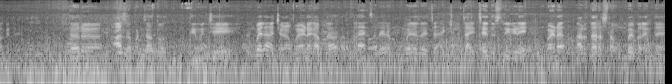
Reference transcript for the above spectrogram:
स्वागत आहे. तर आज आपण जातो ते म्हणजे मुंबईला. अचानक भयानक आपला प्लॅन झाला आहे मुंबईला जायचं. ॲक्च्युली जायचं आहे दुसरीकडे पण अर्धा रस्ता मुंबईपर्यंत आहे.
